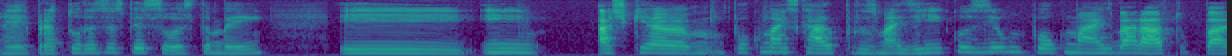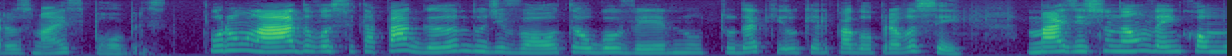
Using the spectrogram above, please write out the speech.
é, para todas as pessoas também. E, e acho que é um pouco mais caro para os mais ricos e um pouco mais barato para os mais pobres. Por um lado, você está pagando de volta ao governo tudo aquilo que ele pagou para você. Mas isso não vem como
